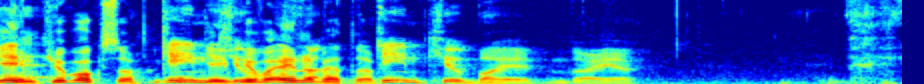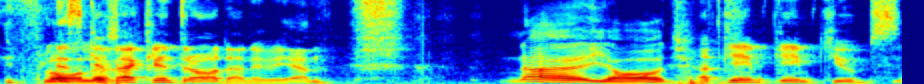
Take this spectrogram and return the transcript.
GameCube också. GameCube, var ännu bättre. GameCube var ju... Var ju jag ska verkligen dra den nu igen. Nej, ja. Att Game, GameCubes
